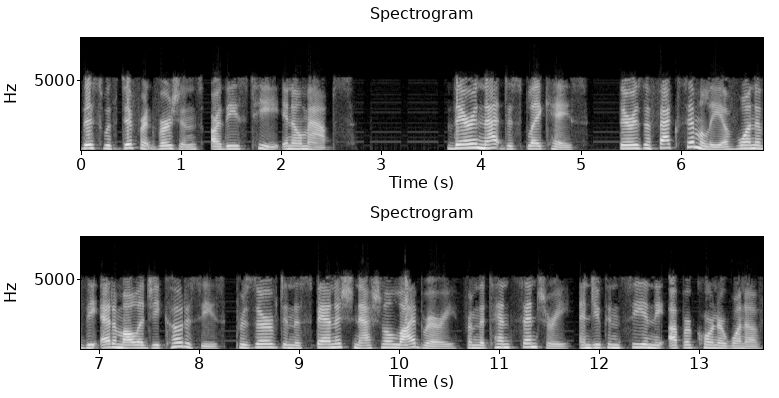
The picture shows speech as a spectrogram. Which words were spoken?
This with different versions are these T-in-O maps. There in that display case, there is a facsimile of one of the etymology codices preserved in the Spanish National Library from the 10th century and you can see in the upper corner one of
